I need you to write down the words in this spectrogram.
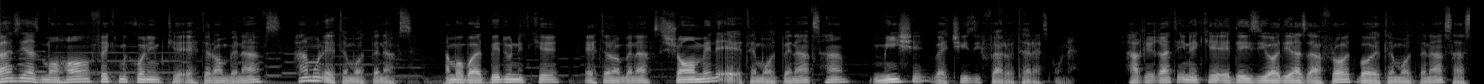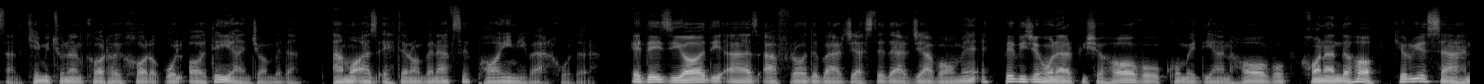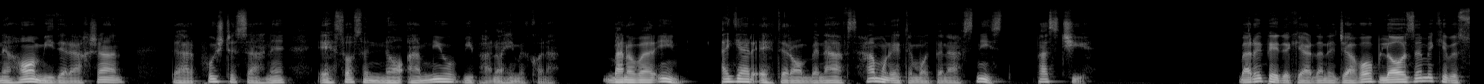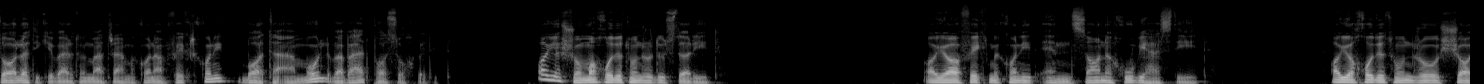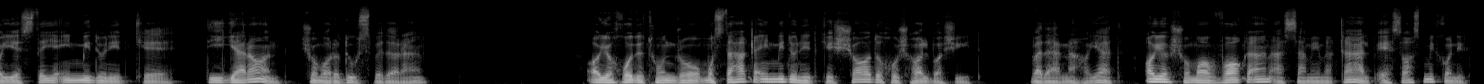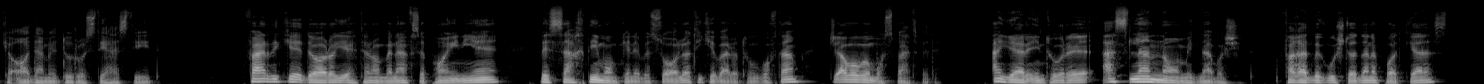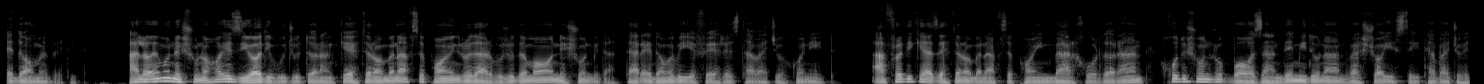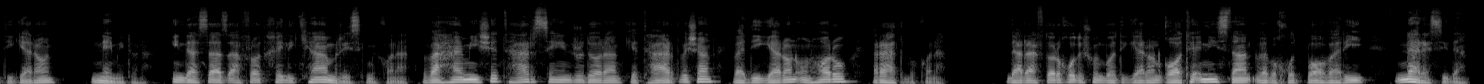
بعضی از ماها فکر می‌کنیم که احترام به نفس همون اعتماد به نفسه اما باید بدونید که احترام به نفس شامل اعتماد به نفس هم میشه و چیزی فراتر از اونه. حقیقت اینه که عده زیادی از افراد با اعتماد به نفس هستند که می‌تونن کارهای خارق العاده ای انجام بدن اما از احترام به نفس پایینی برخوردارن. عده زیادی از افراد برجسته در جوامع به ویژه هنرپیشه ها و کمدین ها و خواننده ها که روی صحنه ها میدرخشن در پشت صحنه احساس ناامنی و بیپناهی می‌کنن بنابراین اگر احترام به نفس همون اعتماد به نفس نیست پس چیه؟ برای پیدا کردن جواب لازمه که به سوالاتی که براتون مطرح می‌کنم فکر کنید با تأمل و بعد پاسخ بدید. آیا شما خودتون رو دوست دارید؟ آیا فکر می‌کنید انسان خوبی هستید؟ آیا خودتون رو شایسته این می‌دونید که دیگران شما رو دوست بدارن؟ آیا خودتون رو مستحق این می‌دونید که شاد و خوشحال باشید و در نهایت آیا شما واقعا از صمیم قلب احساس می کنید که آدم درستی هستید؟ فردی که دارای احترام به نفس پایینیه به سختی ممکنه به سوالاتی که براتون گفتم جواب مثبت بده. اگر اینطوره اصلا نامید نباشید. فقط به گوش دادن پادکست ادامه بدید. علائم و نشونه های زیادی وجود دارند که احترام به نفس پایین رو در وجود ما نشون میدن. در ادامه به یه فهرست توجه کنید. افرادی که از احترام به نفس پایین برخوردارن خودشون رو بازنده می‌دونن و شایسته توجه دیگران نمی‌دونن. این دسته از افراد خیلی کم ریسک می‌کنن و همیشه ترس این رو دارن که ترد بشن و دیگران اونها رو رد بکنن. در رفتار خودشون با دیگران قاطع نیستن و به خود باوری نرسیدن.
